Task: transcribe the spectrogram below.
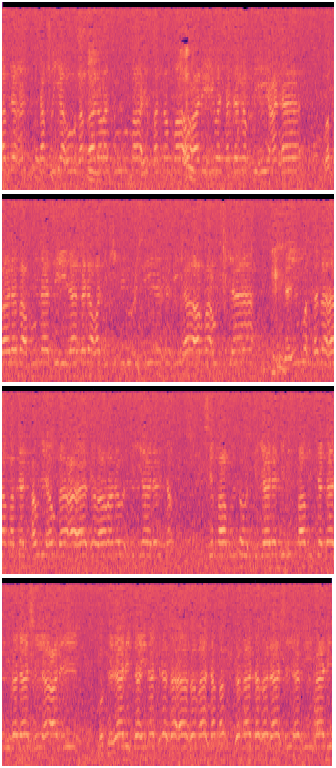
قبل أن تقضيه فقال رسول الله صلى الله عليه وسلم اقضه عنها. وقال بعض الناس إذا بلغت الإبل عشرين ففيها أربع شجاع فإن وهبها قبل الحول أو باعها فرارا أو استجالا سقاط أو استجالا لإسقاط الزكاة فلا شيء عليه. وكذلك إن أتلفها فمات فمات فلا شيء في ماله.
